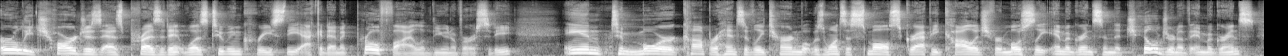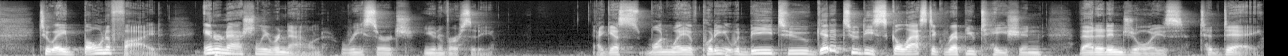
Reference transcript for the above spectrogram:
early charges as president was to increase the academic profile of the university and to more comprehensively turn what was once a small, scrappy college for mostly immigrants and the children of immigrants to a bona fide, internationally renowned research university. I guess one way of putting it would be to get it to the scholastic reputation that it enjoys today.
